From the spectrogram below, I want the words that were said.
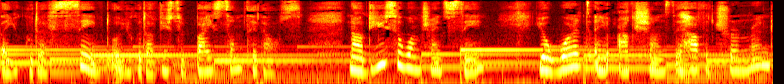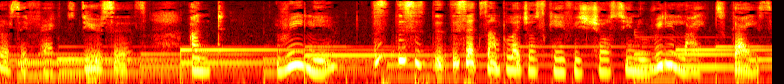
that you could have saved or you could have used to buy something else. Now, do you see what I'm trying to say? Your words and your actions, they have a tremendous effect. Do you see it? And really, this this is this example I just gave is just you know really light, guys.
